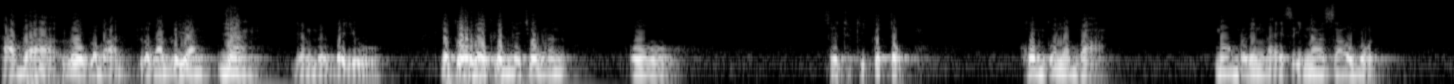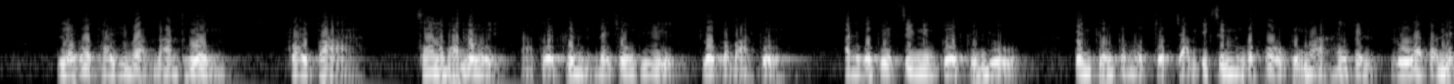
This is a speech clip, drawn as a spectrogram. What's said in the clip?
ถามว่าโรคระบาดระงับหรือยังยังยังเดินไปอยู่ แล้วเกิดอะไรขึ้นในช่วงนั้น โอ้เศรษฐกิจก็ตก คนก็ลำบาก มองไปทางไหนสีหน้าเศร้าหมด แล้วก็ภัยพิบัติน้ำท่วม ไฟป่า สารพัดเลยเกิดขึ้นในช่วงที่โรคระบาดเกิด อันนี้ก็คือสิ่งหนึ่งเกิดขึ้นอยู่ เป็นเครื่องกำหนดจดจำอีกสิ่งหนึ่งก็โผล่ขึ้นมาให้เป็นรู้ว่าตอนนี้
